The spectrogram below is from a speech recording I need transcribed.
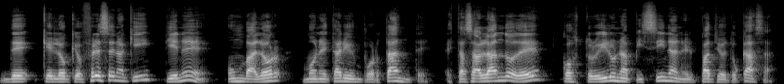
de que lo que ofrecen aquí tiene un valor monetario importante. Estás hablando de construir una piscina en el patio de tu casa.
